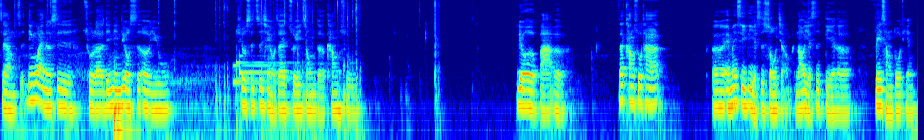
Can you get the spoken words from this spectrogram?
这样子。另外呢是除了零零六四二 U，就是之前有在追踪的康苏六二八二。那康苏它呃 MACD 也是收脚嘛，然后也是跌了非常多天。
